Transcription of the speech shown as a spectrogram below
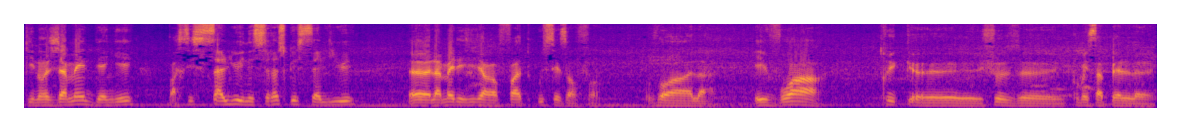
qui n'ont jamais daigné passer saluer, ne serait-ce que saluer euh, la mère de Didier Arafat ou ses enfants. Voilà. Et voir truc, euh, chose, euh, comment il s'appelle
